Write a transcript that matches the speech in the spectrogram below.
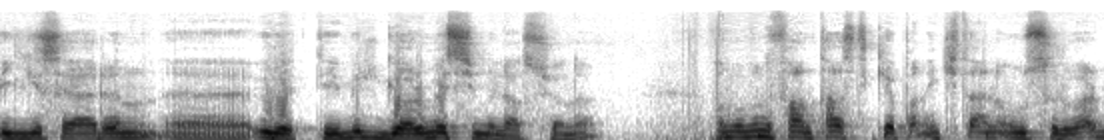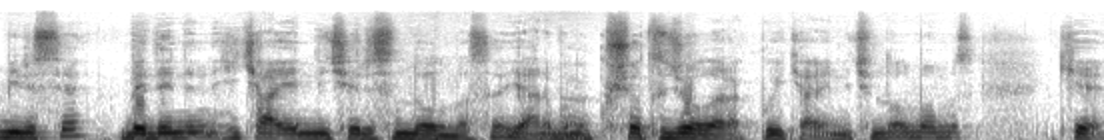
Bilgisayarın e, ürettiği bir görme simülasyonu. Ama bunu fantastik yapan iki tane unsur var. Birisi bedenin hikayenin içerisinde olması. Yani bunun kuşatıcı olarak bu hikayenin içinde olmamız. Ki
